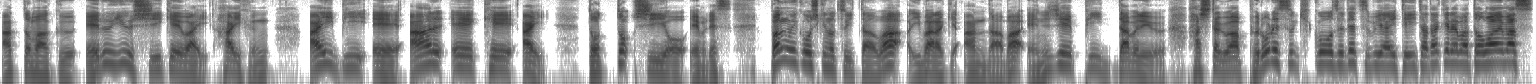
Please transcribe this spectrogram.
アットマーク lucky ハイフン ibaraki ドット .com です。番組公式のツイッターは茨城アンダーバー NJPW ハッシュタグはプロレス機構ぜでつぶやいていただければと思います。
